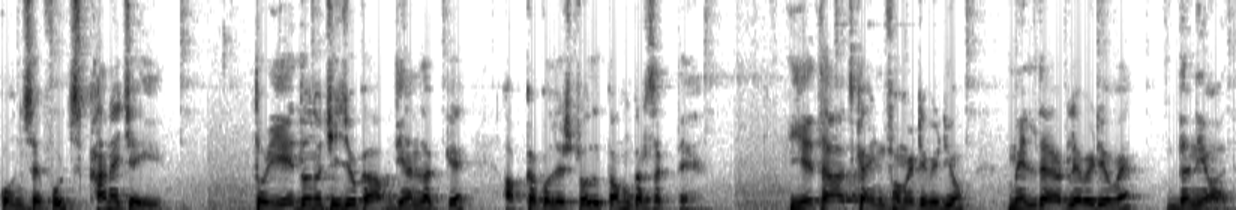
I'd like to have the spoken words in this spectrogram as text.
कौन से फूड्स खाने चाहिए? तो ये दोनों चीज़ों का आप ध्यान रख के आपका कोलेस्ट्रॉल कम कर सकते हैं। ये था आज का इन्फॉर्मेटिव वीडियो मिलते हैं अगले वीडियो में। धन्यवाद।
